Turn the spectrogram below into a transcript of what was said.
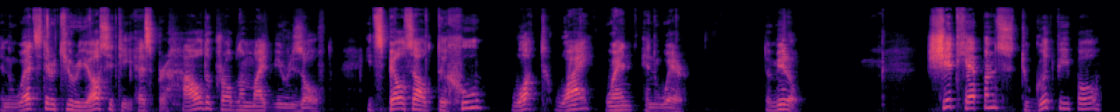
and whets their curiosity as per how the problem might be resolved. It spells out the who, what, why, when, and where. The middle. Shit happens to good people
